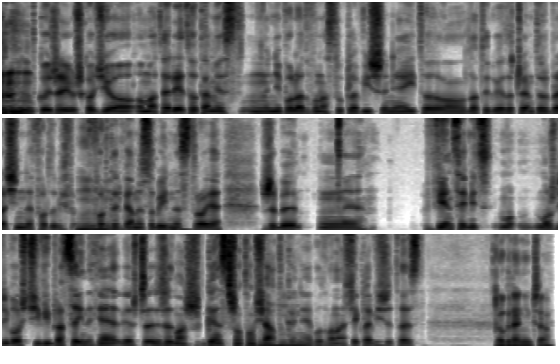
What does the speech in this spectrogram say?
Tylko jeżeli już chodzi o, o materię, to tam jest mm, niewola 12 klawiszy, nie? I to dlatego ja zacząłem też brać inne Mhm, fortepiany, sobie inne stroje, żeby mm, więcej mieć mo- możliwości wibracyjnych, nie? Wiesz, że masz gęstszą tą siatkę, Mhm. nie? Bo 12 klawiszy to jest... Ogranicza.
